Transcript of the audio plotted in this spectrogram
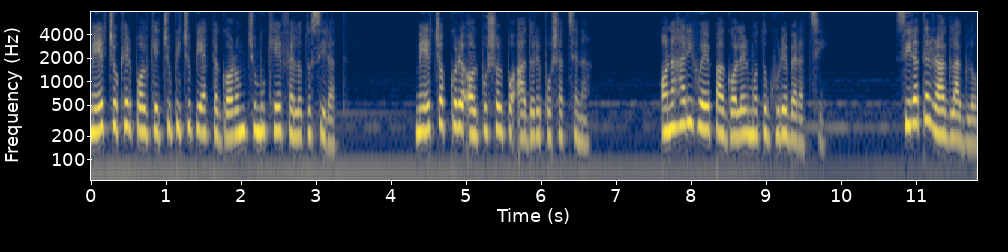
মেয়ের চোখের পলকে চুপি চুপি একটা গরম চুমু খেয়ে ফেলত সিরাত। মেয়ের চক্করে অল্প স্বল্প আদরে পোষাচ্ছে না। অনাহারি হয়ে পা গলের মতো ঘুরে বেড়াচ্ছি। সিরাতের রাগ লাগল।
